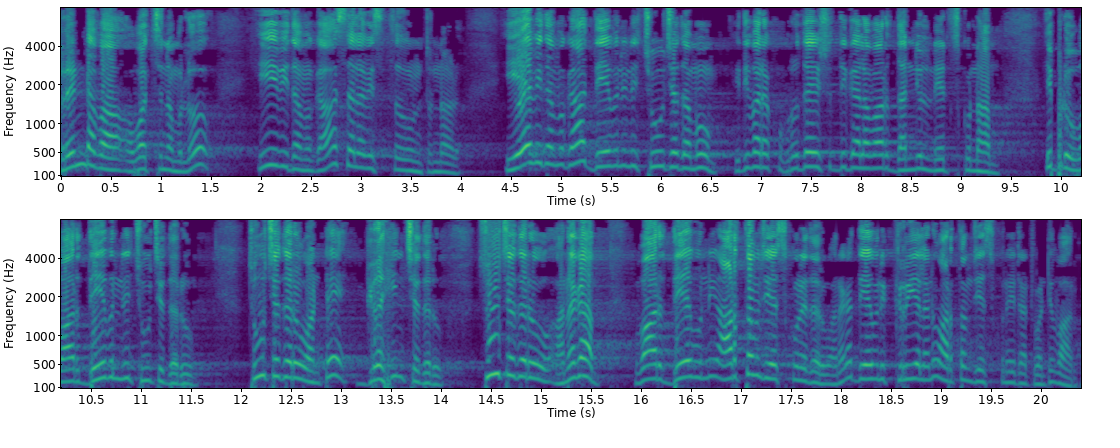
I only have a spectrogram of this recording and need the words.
రెండవ వచనములో ఈ విధముగా సెలవిస్తూ ఉంటున్నాడు. ఏ విధముగా దేవునిని చూచెదము? ఇదివరకు హృదయ శుద్ధి గలవారు ధన్యులు నేర్చుకున్నాం. ఇప్పుడు వారు దేవునిని చూచెదరు. చూచెదరు అంటే గ్రహించెదరు. చూచెదరు అనగా వారు దేవుణ్ణి అర్థం చేసుకునేదరు. అనగా దేవుని క్రియలను అర్థం చేసుకునేటటువంటి వారు.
